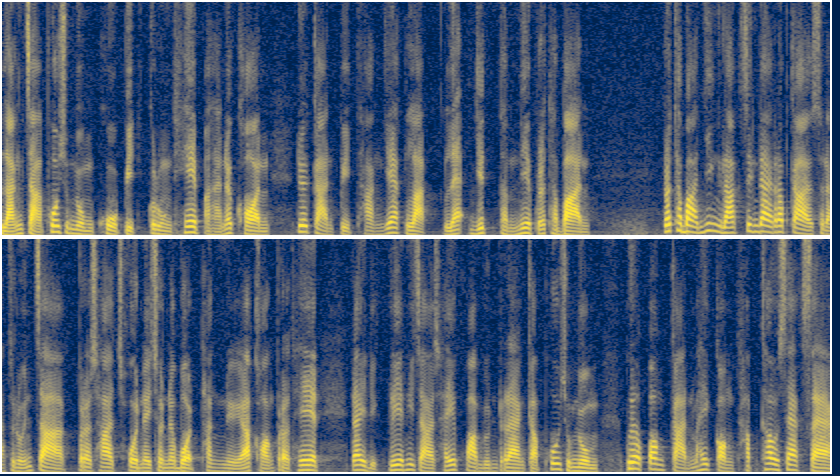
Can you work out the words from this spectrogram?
หลังจากผู้ชุมนุมขู่ปิดกรุงเทพมหานคร ด้วยการปิดทางแยกหลัก และยึดทำเนียบรัฐบาล รัฐบาลยิ่งรักซึ่งได้รับการสนับสนุนจากประชาชนในชนบททางเหนือของประเทศ ได้ดิกเลี่ยงที่จะใช้ความรุนแรงกับผู้ชุมนุม เพื่อป้องกันไม่ให้กองทัพเข้าแทรกแซง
